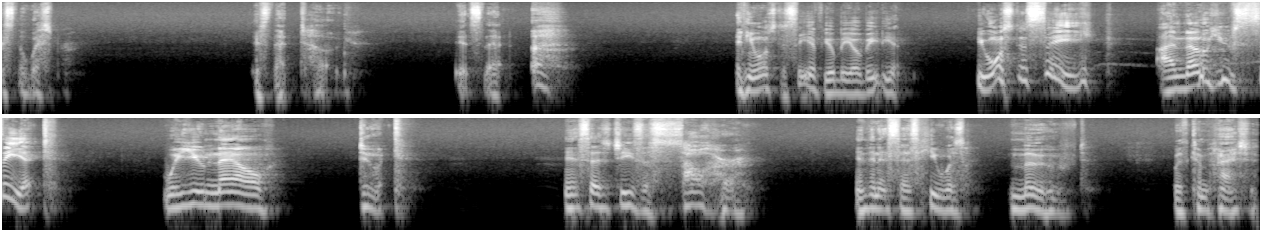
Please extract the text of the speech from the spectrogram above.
it's the whisper, it's that tug, it's that, uh. And he wants to see if you'll be obedient. He wants to see I know you see it. Will you now do it? And it says Jesus saw her. And then it says he was moved with compassion.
